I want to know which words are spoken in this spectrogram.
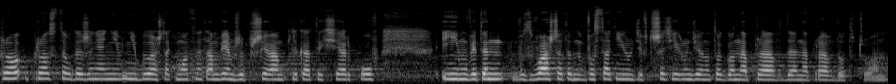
Pro, proste uderzenia nie, nie były aż tak mocne, tam wiem, że przyjęłam kilka tych sierpów i mówię, ten, zwłaszcza ten w ostatniej rundzie, w trzeciej rundzie, no to go naprawdę, naprawdę odczułam.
